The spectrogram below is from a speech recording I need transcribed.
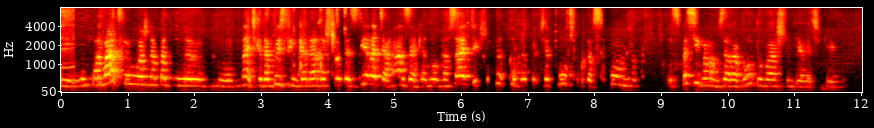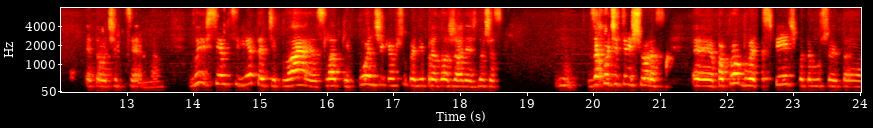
Информацию можно, под, э, ну, знаете, когда быстренько надо что-то сделать, ага, заглянул на сайтик, что-то оттуда почерпнул, что-то вспомнил. Спасибо вам за работу вашу, девочки. Это очень ценно. Ну и всем цвета, тепла, сладких пончиков, чтобы они продолжались. Ну, сейчас ну, захочется еще раз э, попробовать спечь, потому что это,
